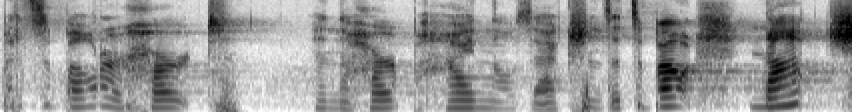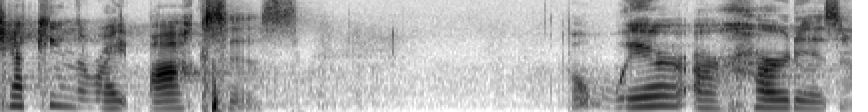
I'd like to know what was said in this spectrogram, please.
but it's about our heart and the heart behind those actions. It's about not checking the right boxes, but where our heart is in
